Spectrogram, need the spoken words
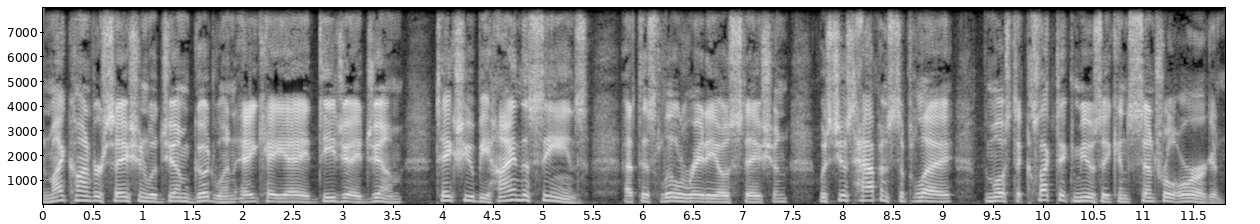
and my conversation with Jim Goodwin, aka DJ Jim, takes you behind the scenes at this little radio station, which just happens to play the most eclectic music in Central Oregon.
